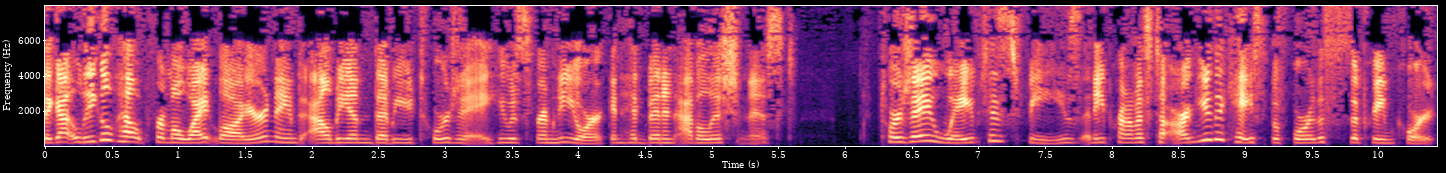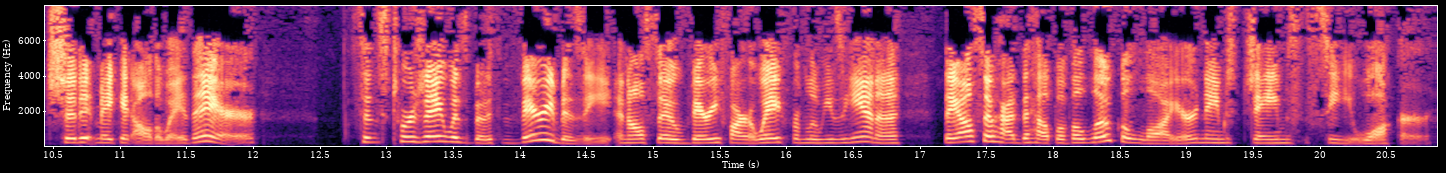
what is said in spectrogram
They got legal help from a white lawyer named Albion W. Tourgée, who was from New York and had been an abolitionist. Tourgée waived his fees and he promised to argue the case before the Supreme Court should it make it all the way there. Since Tourgée was both very busy and also very far away from Louisiana, they also had the help of a local lawyer named James C. Walker.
